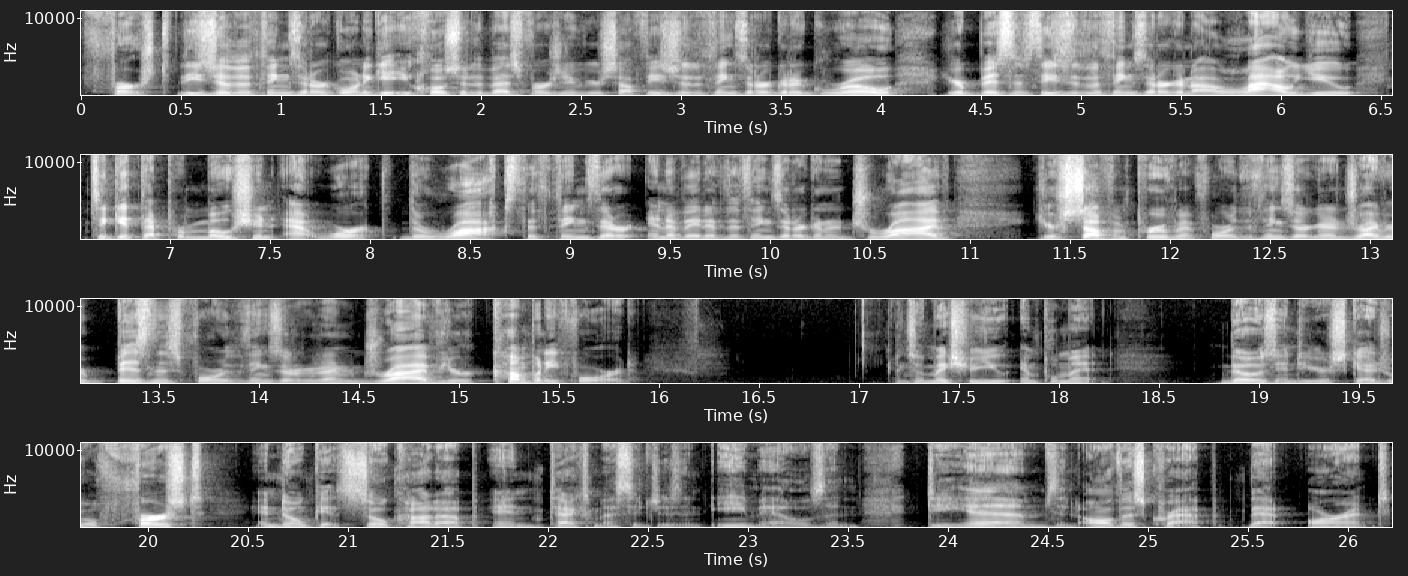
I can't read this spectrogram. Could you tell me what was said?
first. These are the things that are going to get you closer to the best version of yourself. These are the things that are going to grow your business. These are the things that are going to allow you to get that promotion at work. The rocks, the things that are innovative, the things that are going to drive your self improvement forward, the things that are going to drive your business forward, the things that are going to drive your company forward. And so make sure you implement those into your schedule first and don't get so caught up in text messages and emails and DMs and all this crap that aren't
